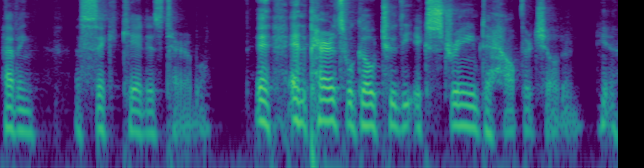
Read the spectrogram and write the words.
Having a sick kid is terrible. And, parents will go to the extreme to help their children. Yeah.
